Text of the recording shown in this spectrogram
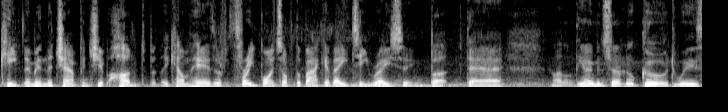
keep them in the championship hunt. But they come here three points off the back of AT Racing, but they're the omens don't look good with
